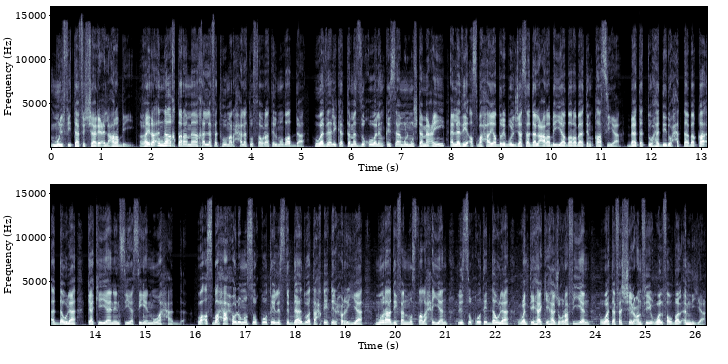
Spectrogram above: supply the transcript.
ملفتة في الشارع العربي، غير أن أخطر ما خلفته مرحلة الثورات المضادة هو ذلك التمزق والانقسام المجتمعي الذي أصبح يضرب الجسد العربي ضربات قاسية باتت تهدد حتى بقاء الدولة ككيان سياسي موحد. وأصبح حلم سقوط الاستبداد وتحقيق الحرية مرادفا مصطلحيا لسقوط الدولة وانتهاكها جغرافيا وتفشي العنف والفوضى الأمنية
